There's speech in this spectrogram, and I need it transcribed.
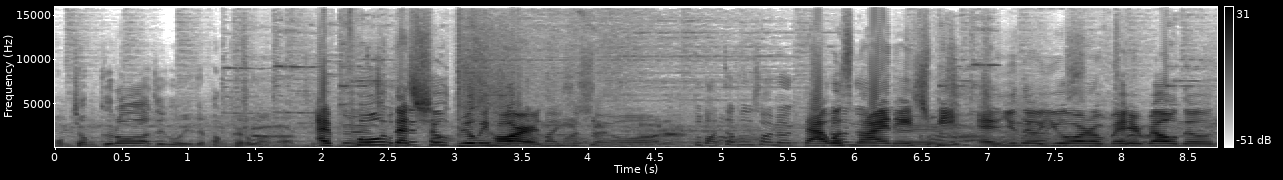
엄청 끌어가지고 이제 방패로 막았어요. I 네, pulled that 저때 shield 딱 really hard. 남아 있었어요. 또 마타 선수 하면 That was 9 불안한, 네. HP, and you know you are a very well-known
